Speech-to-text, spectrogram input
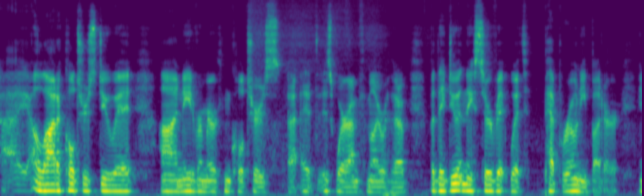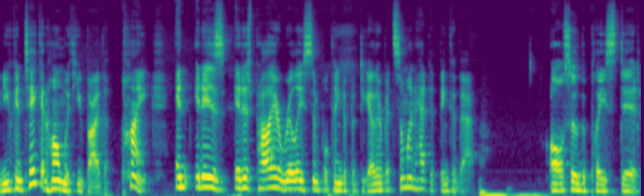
I, a lot of cultures do it. Uh, Native American cultures uh, is where I'm familiar with it, but they do it and they serve it with pepperoni butter, and you can take it home with you by the pint. And it is it is probably a really simple thing to put together, but someone had to think of that. Also, the place did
